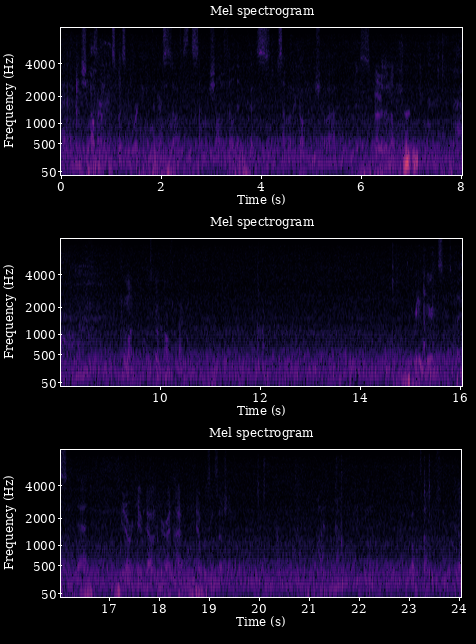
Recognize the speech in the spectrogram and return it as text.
I I mean, she wasn't even supposed to be working at the nurse's office this summer. She only filled in because some other girl didn't show up. It's better than nothing. Come on, let's go coffee back. It's pretty weird to see this place so dead. You never came down here at night when camp was in session? What? No. A couple times. Yeah.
